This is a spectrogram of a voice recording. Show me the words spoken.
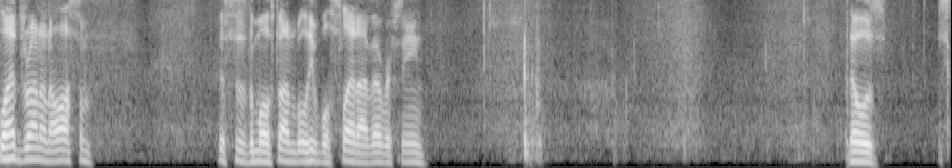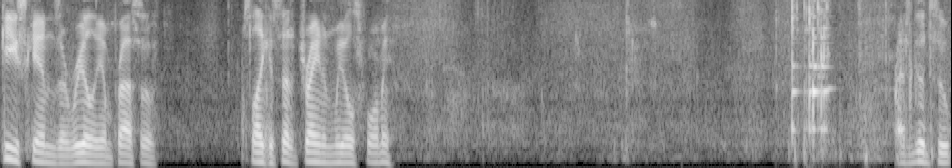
Sled's running awesome. This is the most unbelievable sled I've ever seen. Those ski skins are really impressive. It's like a set of training wheels for me. That's good soup.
